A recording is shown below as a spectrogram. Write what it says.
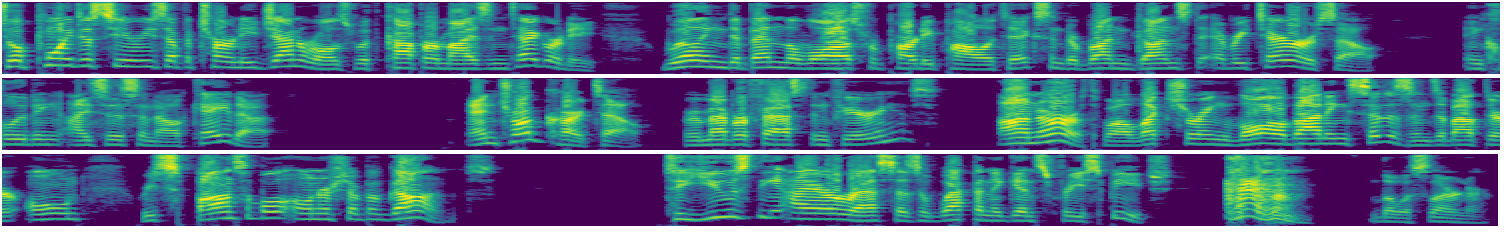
To appoint a series of attorney generals with compromised integrity, willing to bend the laws for party politics and to run guns to every terror cell, including ISIS and Al Qaeda, and drug cartel. Remember Fast and Furious? On Earth while lecturing law abiding citizens about their own responsible ownership of guns. To use the IRS as a weapon against free speech. Lois Lerner.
